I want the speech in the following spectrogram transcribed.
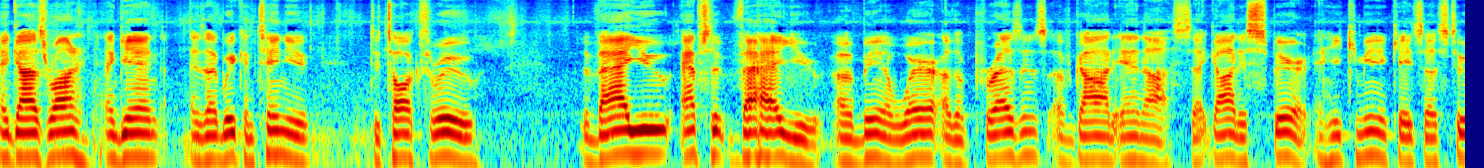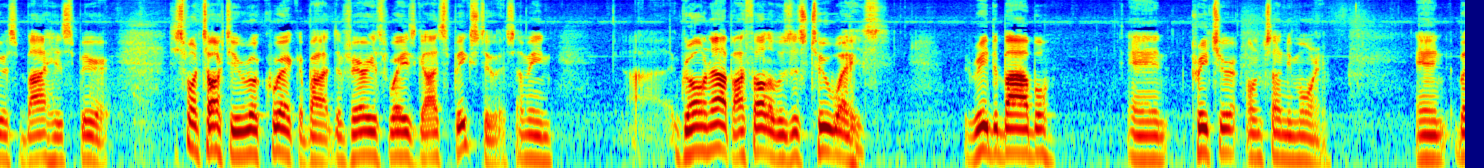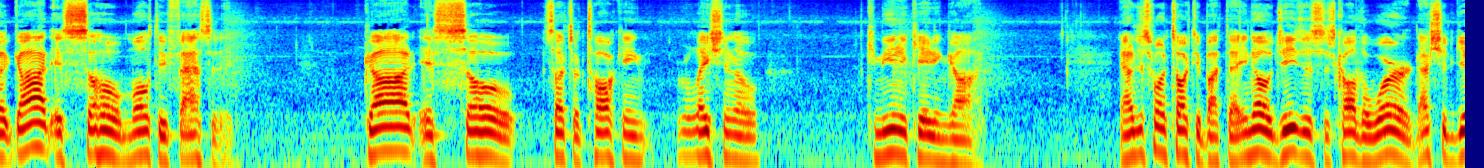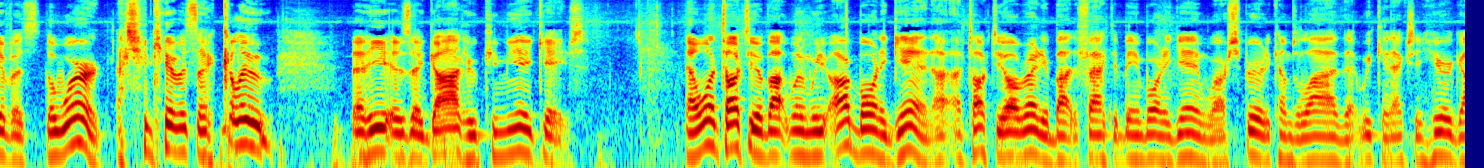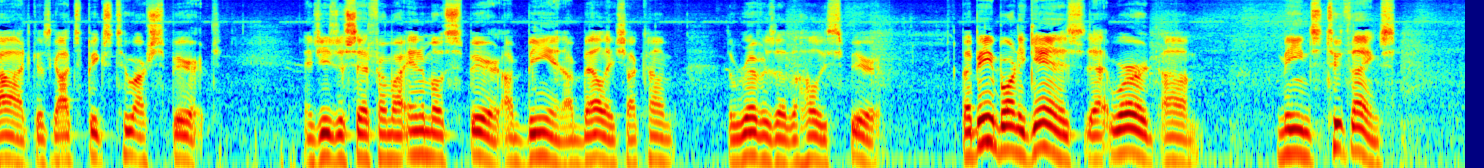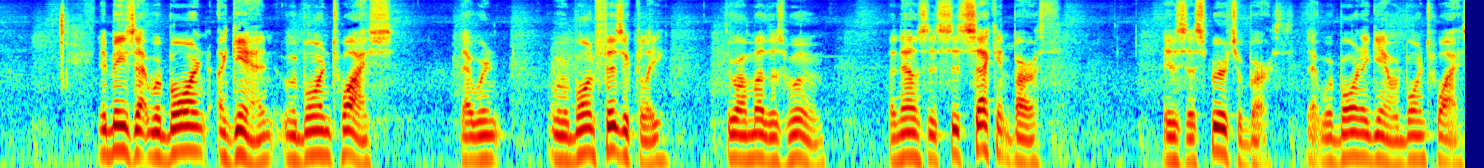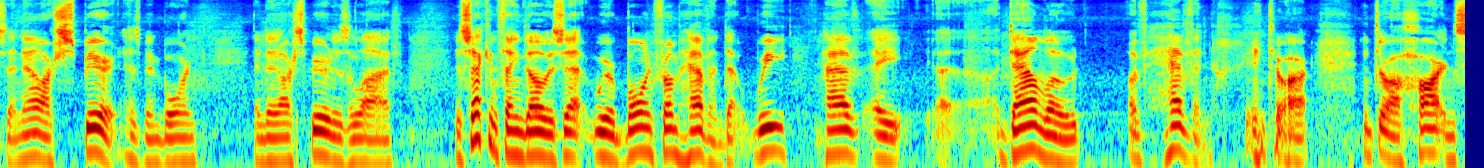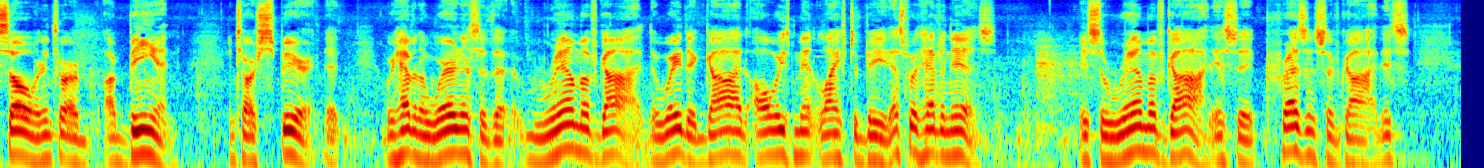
Hey guys, Ron again, as we continue to talk through the value, absolute value of being aware of the presence of God in us. That God is spirit and He communicates us to us by His Spirit. Just want to talk to you real quick about the various ways God speaks to us. I mean, uh, growing up, I thought it was just two ways read the Bible and preacher on Sunday morning. And but God is so multifaceted. God is so such a talking, relational, communicating God. And I just want to talk to you about that. You know, Jesus is called the Word. That should give us the Word. That should give us a clue that He is a God who communicates. Now, I want to talk to you about when we are born again. I, have talked to you already about the fact that being born again, where our spirit comes alive, that we can actually hear God because God speaks to our spirit. And Jesus said, From our innermost spirit, our being, our belly shall come the rivers of the Holy Spirit. But being born again is that word um, means two things. It means that we're born again, we're born twice, that we're, we're born physically through our mother's womb. But now this second birth is a spiritual birth, that we're born again, we're born twice, that now our spirit has been born and that our spirit is alive. The second thing, though, is that we're born from heaven, that we have a, a download of heaven into our, into our heart and soul and into our, our being, into our spirit, that we have an awareness of the realm of God, the way that God always meant life to be. That's what heaven is. It's the realm of God. It's the presence of God. It's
